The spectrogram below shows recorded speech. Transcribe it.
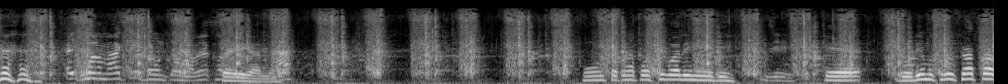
ਇੱਥੋਂ ਮੈਂ ਕੀ ਫੋਨ ਚਾਹਾਂ ਵੇਖੋ ਸਹੀ ਗੱਲ ਹੈ? ਫੋਨ ਚੱਕਣਾ ਪੋਸੀਬਲ ਹੀ ਨਹੀਂ ਹੈ ਜੀ। ਜੀ। ਕਿ ਤੁਹਾਡੀ ਮਸਰੂਫੀਅਤ ਤਾਂ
